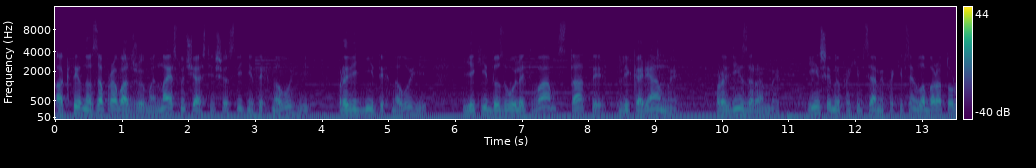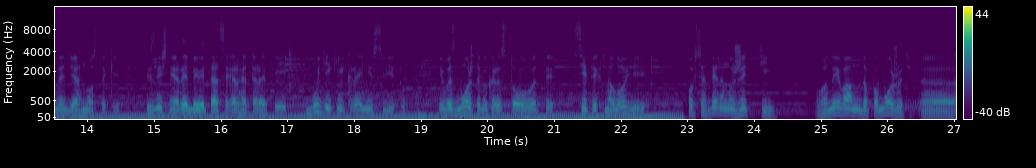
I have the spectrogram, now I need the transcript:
активно запроваджуємо найсучасніші освітні технології, провідні технології, які дозволять вам стати лікарями, провізорами, іншими фахівцями, фахівцями лабораторної діагностики, фізичної реабілітації, ерготерапії в будь-якій країні світу. І ви зможете використовувати ці технології в повсякденному житті. Вони вам допоможуть е,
